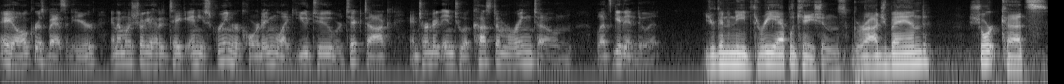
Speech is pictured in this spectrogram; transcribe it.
Hey all, Chris Bassett here, and I'm going to show you how to take any screen recording like YouTube or TikTok and turn it into a custom ringtone. Let's get into it. You're going to need three applications, GarageBand, Shortcuts,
